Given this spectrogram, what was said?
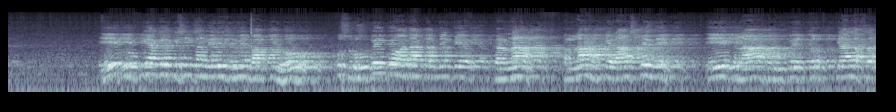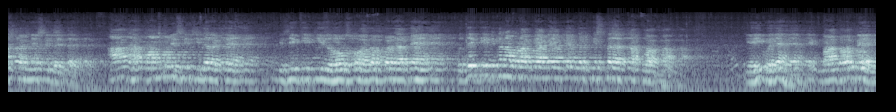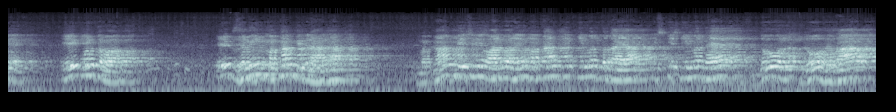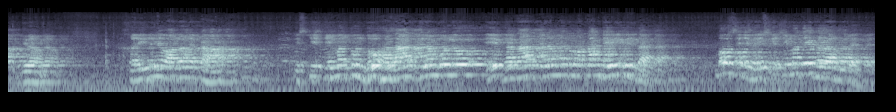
ایک روپیہ اگر کسی کا میرے ذمہ باقی ہو، اس روپے کو ادا کرنے کے کرنا اللہ کے راستے میں ایک لاکھ روپے کیا خرچ کرنے سے بہتر ہے۔ آج ہم معمولی سی چیزیں رکھتے ہیں، کسی کی چیز ہو، اس کو ہدف کر جاتے ہیں تو دیکھیے کتنا بڑا کیا گیا کے اندر کس طرح تقوی تھا۔ یہی وجہ ہے، ایک بات اور بھی ہے۔ ایک مرتبہ ایک زمین مکان بک رہا تھا۔ مکان بیچنے والوں نے مکان کی قیمت بتایا۔ اس کی قیمت ہے دو دو ہزار درہم خریدنے والوں نے کہا، اس کی قیمت تم دو ہزار درم بولو ایک ہزار درم میں تو مکان ڈھیری ملتا ہے۔ بہت سی جگہ اس کی قیمت ایک ہزار روپے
